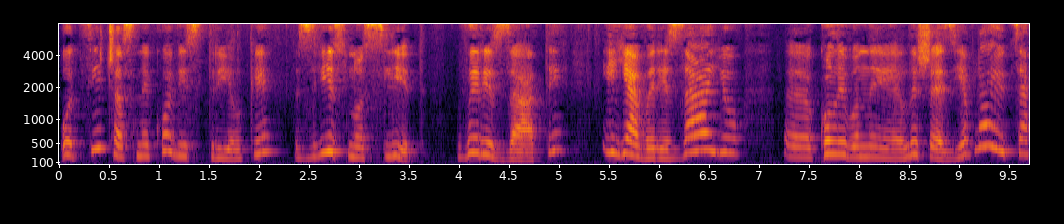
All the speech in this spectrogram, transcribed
Оці часникові стрілки, звісно, слід вирізати, і я вирізаю, е, коли вони лише з'являються,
